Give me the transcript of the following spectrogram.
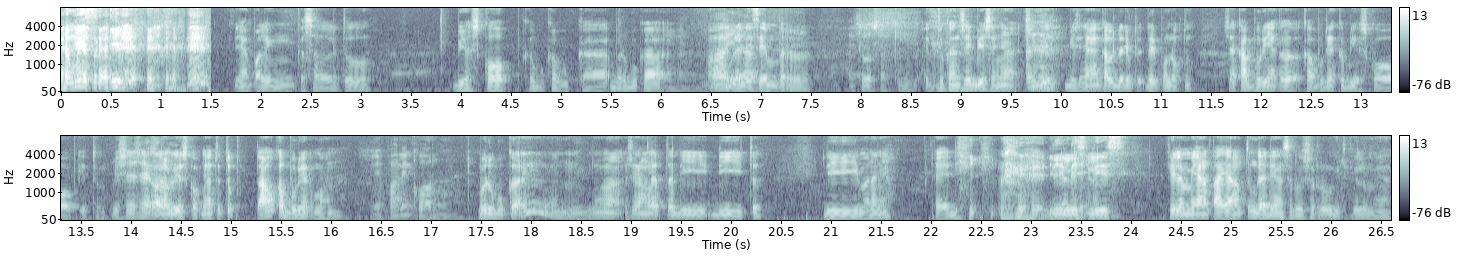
Namanya skip. Yang paling kesel itu bioskop kebuka-buka berbuka Oh, bulan iya. Desember. Itu sakit. Itu kan saya biasanya saya bi- biasanya kan kalau dari dari pondok tuh saya kaburnya ke kaburnya ke bioskop gitu. Biasanya saya kalau bioskopnya tutup, tahu kaburnya ke mana? Ya paling ke warung. Baru buka ya. Cuma saya ngeliat tadi di itu di mananya? Eh di di list-list film yang tayang tuh nggak ada yang seru-seru gitu filmnya.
